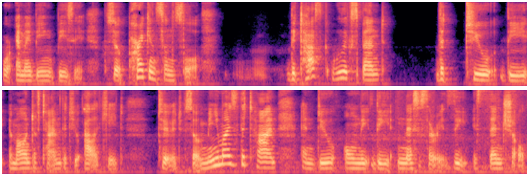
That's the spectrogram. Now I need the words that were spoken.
or am I being busy? So Parkinson's law, the task will expand the to the amount of time that you allocate to it. So minimize the time and do only the necessary, the essential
